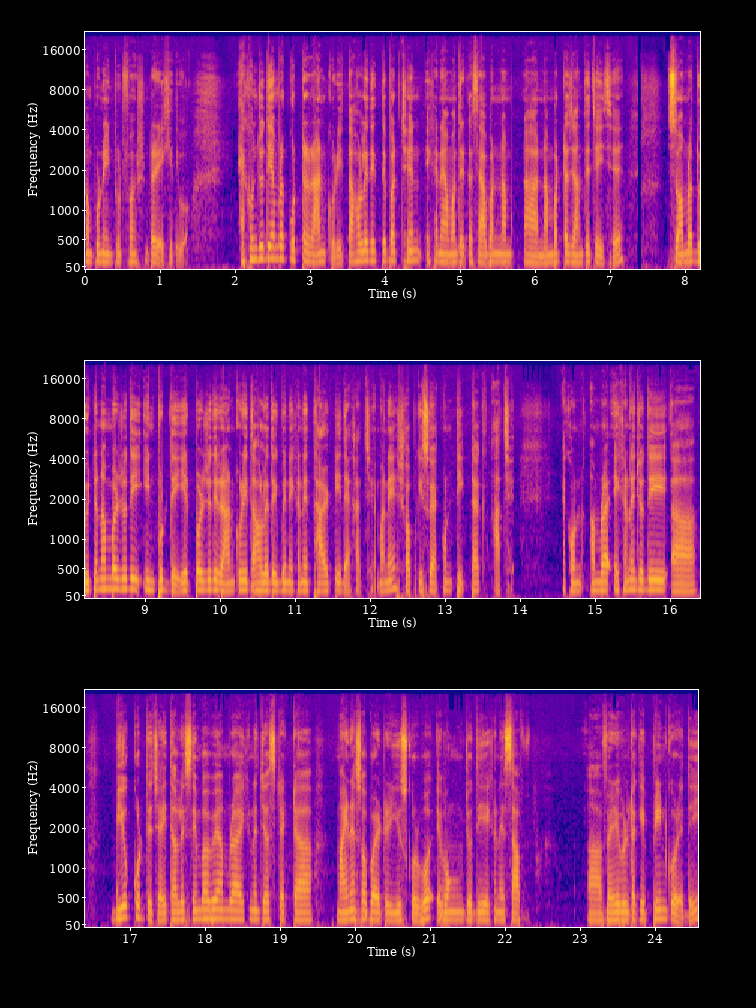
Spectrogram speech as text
সম্পূর্ণ ইনপুট ফাংশনটা রেখে দিব। এখন যদি আমরা কোডটা রান করি, তাহলে দেখতে পাচ্ছেন এখানে আমাদের কাছে আবার নাম নাম্বারটা জানতে চাইছে। সো আমরা দুইটা নাম্বার যদি ইনপুট দিই, এরপর যদি রান করি, তাহলে দেখবেন এখানে থার্টি দেখাচ্ছে। মানে সব কিছু এখন ঠিকঠাক আছে। এখন আমরা এখানে যদি বিয়োগ করতে চাই, তাহলে সেমভাবে আমরা এখানে জাস্ট একটা মাইনাস অপারেটর ইউজ করব এবং যদি এখানে সাব ভ্যারিয়েবলটাকে প্রিন্ট করে দিই,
